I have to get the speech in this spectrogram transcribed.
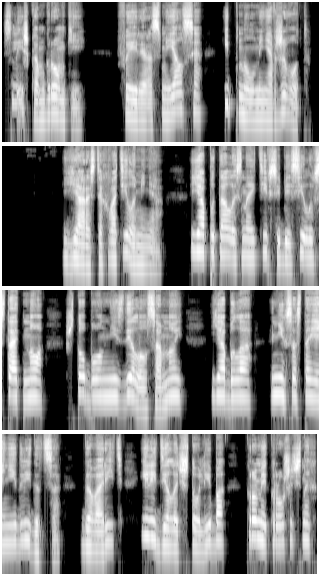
Слишком громкий. Фейри рассмеялся и пнул меня в живот. Ярость охватила меня. Я пыталась найти в себе силы встать, но, что бы он ни сделал со мной, я была не в состоянии двигаться, говорить или делать что-либо, кроме крошечных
